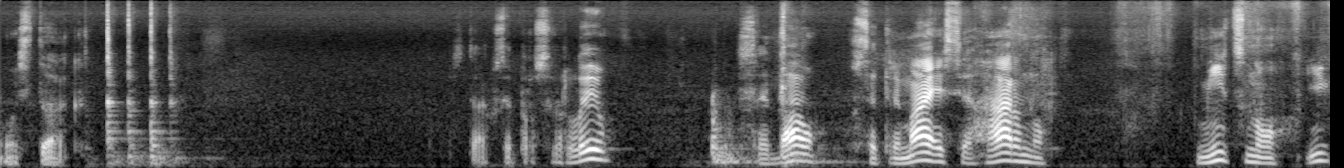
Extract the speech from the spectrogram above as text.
Ось так. Так все просверлив, все дав, все тримається гарно, міцно і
